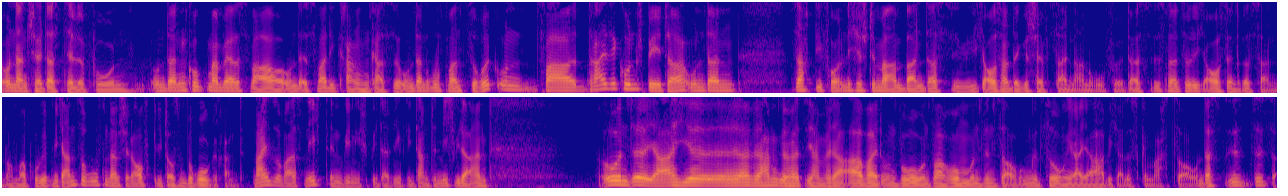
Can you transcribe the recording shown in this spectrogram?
Und dann schellt das Telefon. Und dann guckt man, wer das war. Und es war die Krankenkasse. Und dann ruft man zurück. Und zwar drei Sekunden später. Und dann sagt die freundliche Stimme am Band, dass ich außerhalb der Geschäftszeiten anrufe. Das ist natürlich auch sehr interessant. Nochmal probiert mich anzurufen, dann schnell aufgeregt aus dem Büro gerannt. Nein, so war es nicht, denn wenig später rief die Tante mich wieder an. Und äh, ja, hier, äh, wir haben gehört, sie haben wieder Arbeit und wo und warum und sind sie auch umgezogen. Ja, ja, habe ich alles gemacht. So, und das ist, das ist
